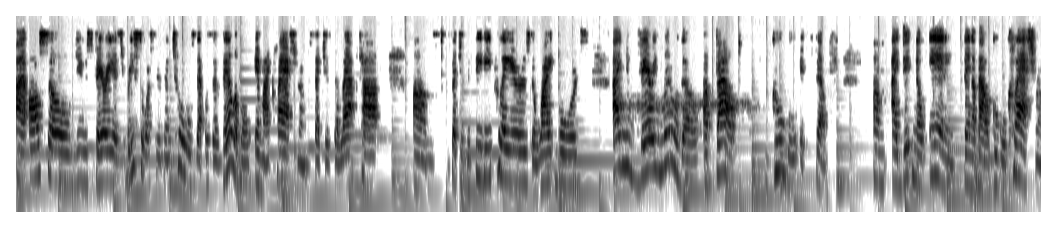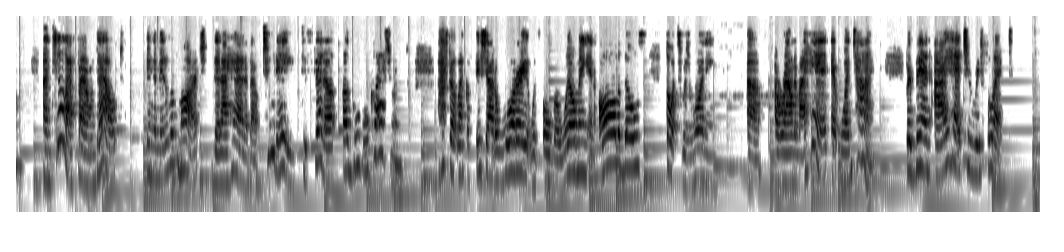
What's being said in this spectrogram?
I also used various resources and tools that was available in my classroom, such as the laptop, um, such as the CD players, the whiteboards. I knew very little though about Google itself um, I didn't know anything about Google Classroom until I found out in the middle of March that I had about two days to set up a Google Classroom. I felt like a fish out of water. It was overwhelming, and all of those thoughts was running uh, around in my head at one time. But then I had to reflect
